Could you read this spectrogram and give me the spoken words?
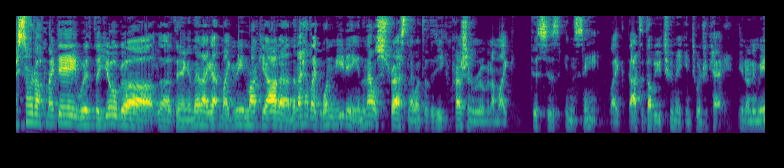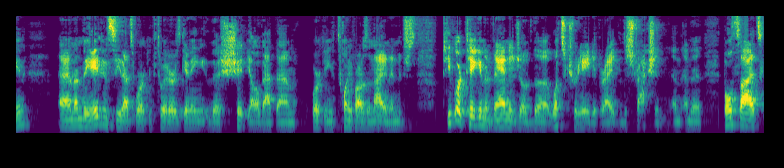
I started off my day with the yoga uh, thing, and then I got my green macchiato, and then I had like one meeting, and then I was stressed, and I went to the decompression room, and I'm like, this is insane. Like that's a W two making 200k. You know what I mean? And then the agency that's working for Twitter is getting the shit yelled at them, working 24 hours a night, and it's just people are taking advantage of the what's created, right? The distraction, and and then both sides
